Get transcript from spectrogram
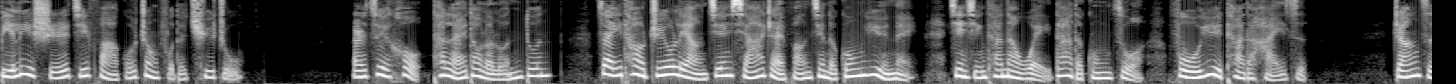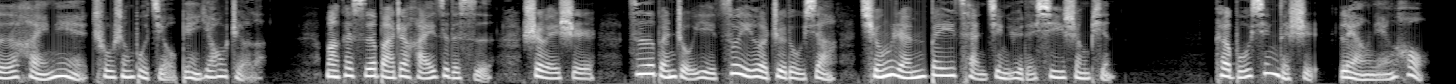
比利时及法国政府的驱逐，而最后他来到了伦敦，在一套只有两间狭窄房间的公寓内。进行他那伟大的工作，抚育他的孩子。长子海涅出生不久便夭折了。马克思把这孩子的死视为是资本主义罪恶制度下穷人悲惨境遇的牺牲品。可不幸的是，两年后，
